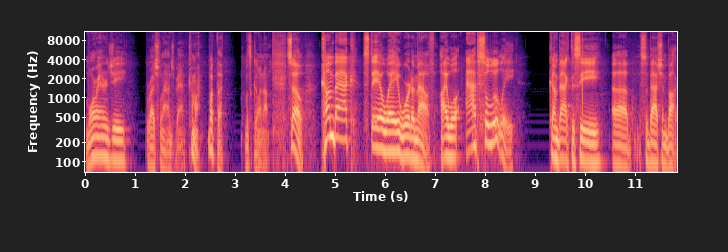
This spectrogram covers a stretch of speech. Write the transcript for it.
More energy, Rush Lounge Band. Come on, what the, what's going on? So come back, stay away, word of mouth. I will absolutely come back to see uh, Sebastian Bach.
